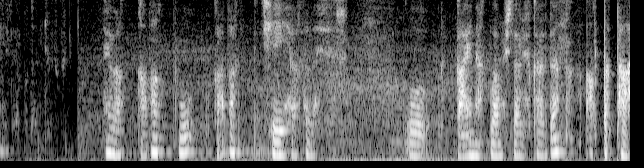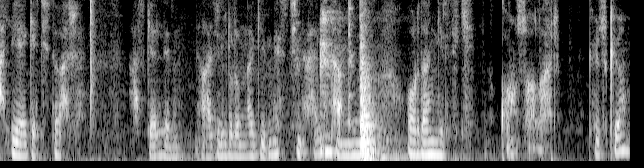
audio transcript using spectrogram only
Neyse bu da dürbün. He bak kapak bu kapak şey arkadaşlar. Bu kaynaklamışlar yukarıdan. Altta tahliye geçidi var. Askerlerin acil durumda girmesi için herhalde bilmiyorum. Oradan girdik. Konsol var. Gözüküyor mu?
